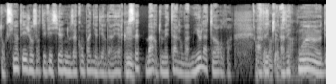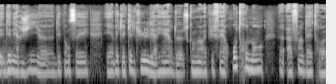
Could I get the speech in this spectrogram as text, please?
Donc si l'intelligence artificielle nous accompagne à dire derrière que hmm. cette barre de métal, on va mieux la tordre avec avec moins euh, d'énergie euh, dépensée et avec un calcul derrière de ce qu'on aurait pu faire autrement euh, afin d'être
